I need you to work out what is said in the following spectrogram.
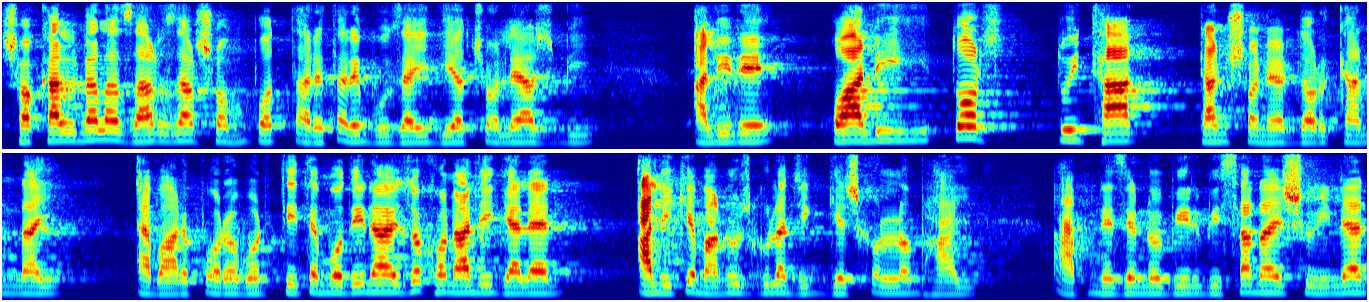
সকালবেলা যার যার সম্পদ তারে তারে বুঝাই দিয়া চলে আসবি। আলী রে ও আলী তোর, তুই থাক, টেনশনের দরকার নাই। এবার পরবর্তীতে মদিনায় যখন আলী গেলেন, আলীকে মানুষগুলা জিজ্ঞেস করল, ভাই, আপনি যে নবীর বিছানায় শুইলেন,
